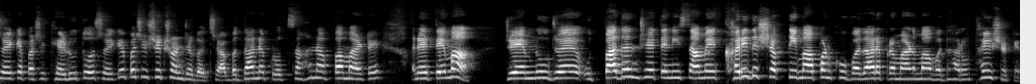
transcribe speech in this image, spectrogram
છે કે પછી ખેડૂતો છે કે પછી શિક્ષણ જગત છે, આ બધાને પ્રોત્સાહન આપવા માટે અને તેમાં જે એમનું જે ઉત્પાદન છે તેની સામે ખરીદ શક્તિમાં પણ ખૂબ વધારે પ્રમાણમાં વધારો થઈ શકે.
